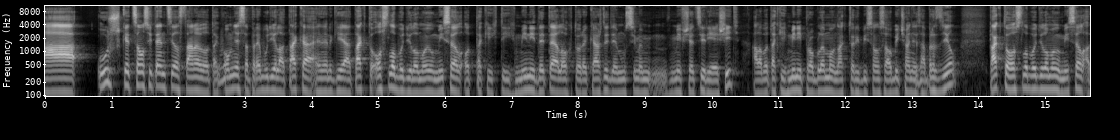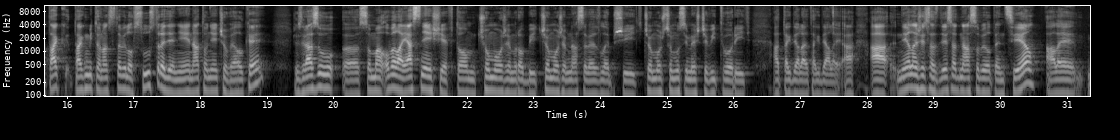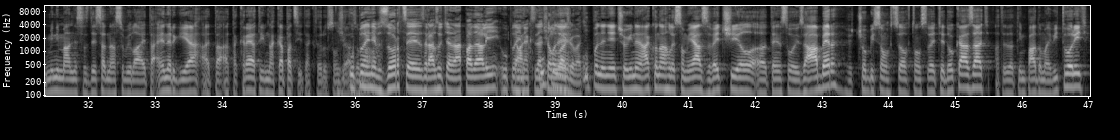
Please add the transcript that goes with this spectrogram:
A už keď som si ten cieľ stanovil, tak vo mne sa prebudila taká energia, takto oslobodilo moju mysel od takých tých mini detailov, ktoré každý deň musíme my všetci riešiť, alebo takých mini problémov, na ktorých by som sa obyčajne zabrzdil. Takto oslobodilo moju mysel a tak, tak mi to nastavilo sústredenie na to niečo veľké, že zrazu uh, som mal oveľa jasnejšie v tom, čo môžem robiť, čo môžem na sebe zlepšiť, čo, môž, čo musím ešte vytvoriť a tak ďalej a tak ďalej. A, a nielen, že sa z 10 násobil ten cieľ, ale minimálne sa z 10 násobila aj tá energia a tá, a tá kreatívna kapacita, ktorú som zrazu Úplne mal. vzorce zrazu ťa napadali, úplne tak, inak si začal úplne, uvažovať. Úplne niečo iné. Ako náhle som ja zväčšil e, ten svoj záber, že čo by som chcel v tom svete dokázať a teda tým pádom aj vytvoriť,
